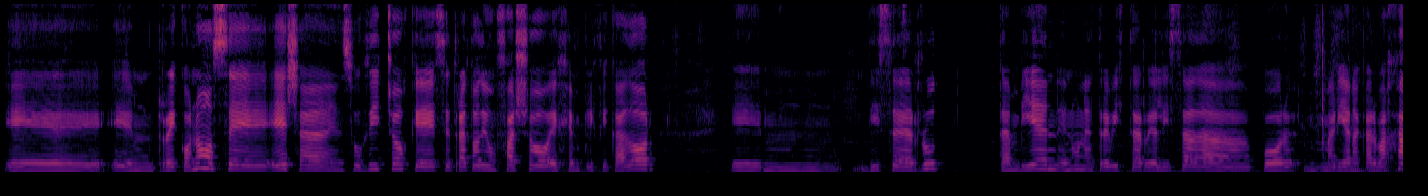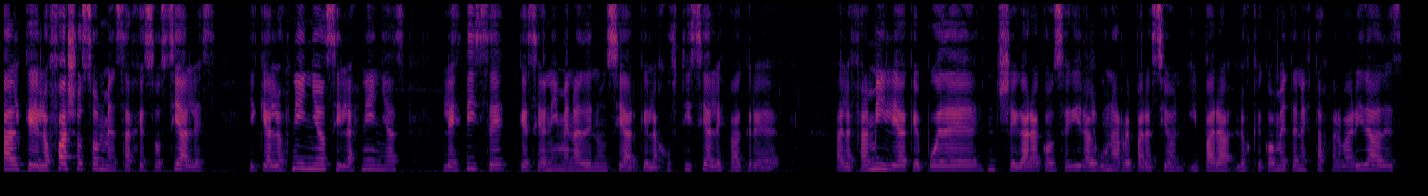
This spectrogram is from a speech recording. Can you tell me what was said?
eh, em, reconoce ella en sus dichos que se trató de un fallo ejemplificador. Em, dice Ruth también en una entrevista realizada por Mariana Carvajal que los fallos son mensajes sociales y que a los niños y las niñas les dice que se animen a denunciar, que la justicia les va a creer. A la familia que puede llegar a conseguir alguna reparación y para los que cometen estas barbaridades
